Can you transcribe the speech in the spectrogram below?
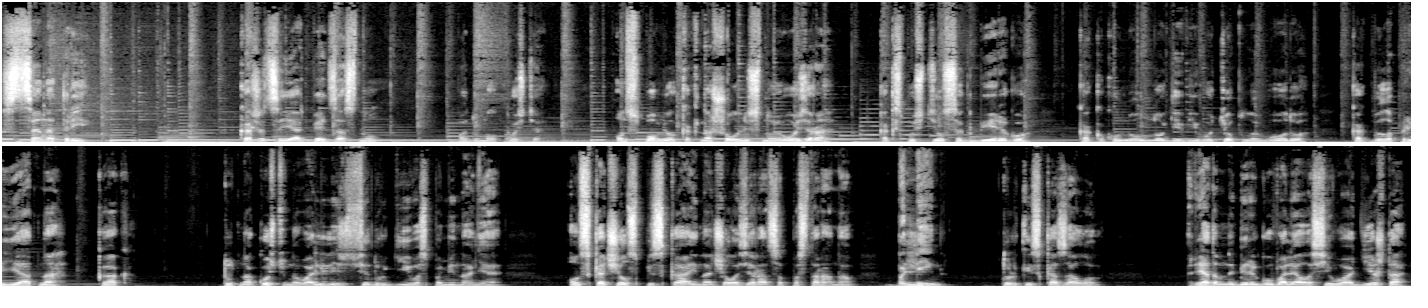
Сцена 3. «Кажется, я опять заснул», – подумал Костя. Он вспомнил, как нашел лесное озеро, как спустился к берегу, как окунул ноги в его теплую воду, как было приятно, как... Тут на Костю навалились все другие воспоминания. Он вскочил с песка и начал озираться по сторонам. «Блин!» – только и сказал он. Рядом на берегу валялась его одежда,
